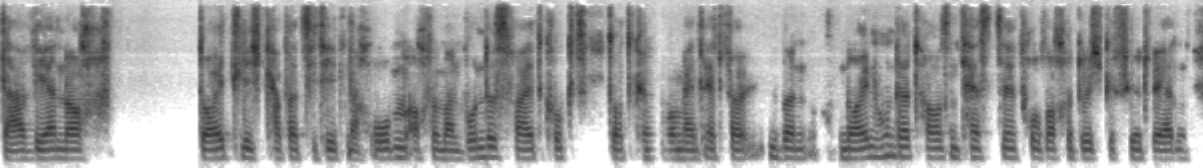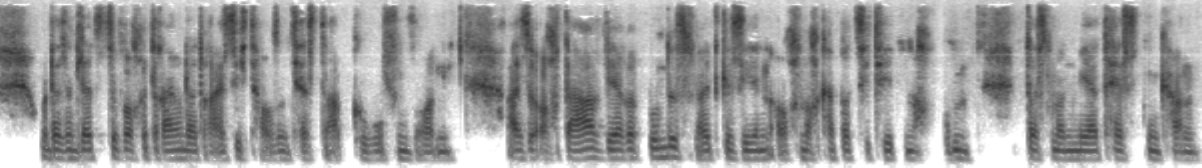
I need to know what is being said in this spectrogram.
da wäre noch deutlich Kapazität nach oben, auch wenn man bundesweit guckt. Dort können im Moment etwa über 900.000 Teste pro Woche durchgeführt werden. Und da sind letzte Woche 330.000 Teste abgerufen worden. Also auch da wäre bundesweit gesehen auch noch Kapazität nach oben, dass man mehr testen kann.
